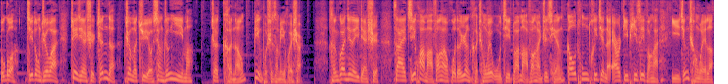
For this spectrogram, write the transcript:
不过，激动之外，这件事真的这么具有象征意义吗？这可能并不是这么一回事儿。很关键的一点是，在极化码方案获得认可成为五 G 短码方案之前，高通推荐的 LDPC 方案已经成为了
